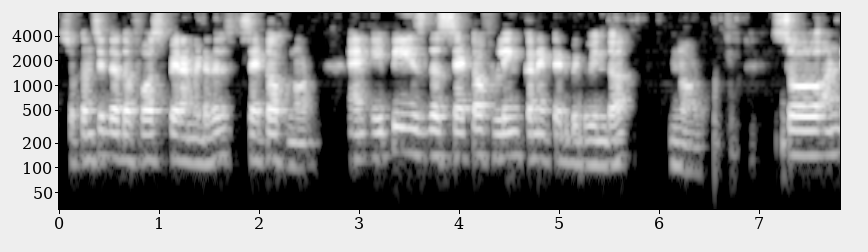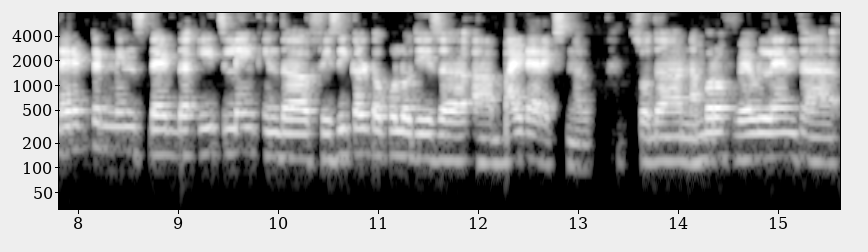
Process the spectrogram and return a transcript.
So consider the first parameter is set of node and EP is the set of link connected between the node. So undirected means that the each link in the physical topology is uh, uh, bidirectional. So the number of wavelength uh,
